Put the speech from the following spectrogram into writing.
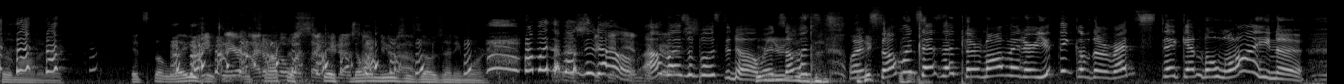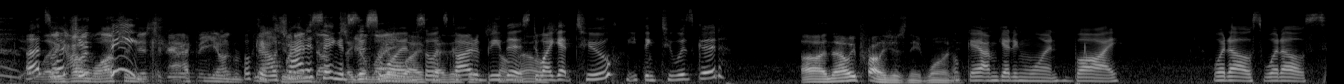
thermometer. It's the laser. be clear, it's I don't not know the what stick. No one uses about. those anymore. How am I supposed to know? How am I supposed to know? Who when someone when someone says a thermometer, you think of the red stick and the line. That's like, what I you would love to think. with me, young. Okay, well, That's Chad what is saying it's this one, life, so it's got to be something this. Do I get two? You think two is good? Uh, no, we probably just need one. Okay, I'm getting one. Bye. What else? What else?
